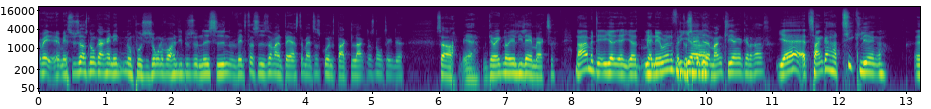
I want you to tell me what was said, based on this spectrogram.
Men, men jeg synes også nogle gange, han endte i nogle positioner, hvor han lige pludselig nede i siden, venstre side, så var han bæreste mand, så skulle han sparke den langt og sådan nogle ting der. Så ja, det var ikke noget, jeg lige lagde mærke til. Nej, men det, jeg, jeg, jeg, Men, jeg nævner det, fordi men du sagde, at vi jeg, havde mange clearinger generelt. Ja, at Sanka har 10 clearinger. Øh,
